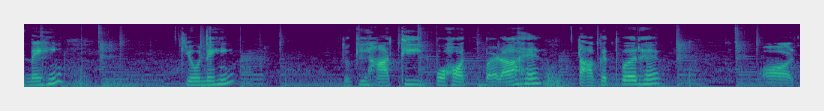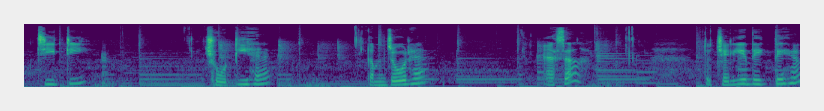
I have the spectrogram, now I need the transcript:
नहीं? क्यों नहीं? क्योंकि हाथी बहुत बड़ा है, ताकतवर है और चीटी छोटी है, कमज़ोर है, ऐसा? तो चलिए देखते हैं।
